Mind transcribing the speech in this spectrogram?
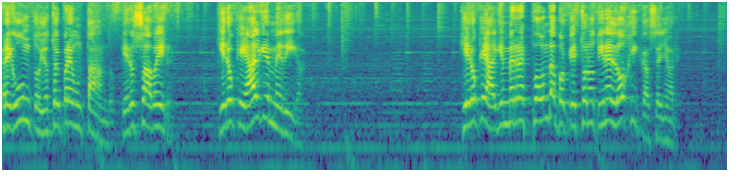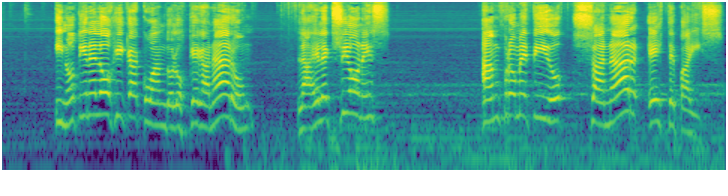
Pregunto, yo estoy preguntando, quiero saber, quiero que alguien me diga. Quiero que alguien me responda porque esto no tiene lógica, señores. Y no tiene lógica cuando los que ganaron las elecciones han prometido sanar este país,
